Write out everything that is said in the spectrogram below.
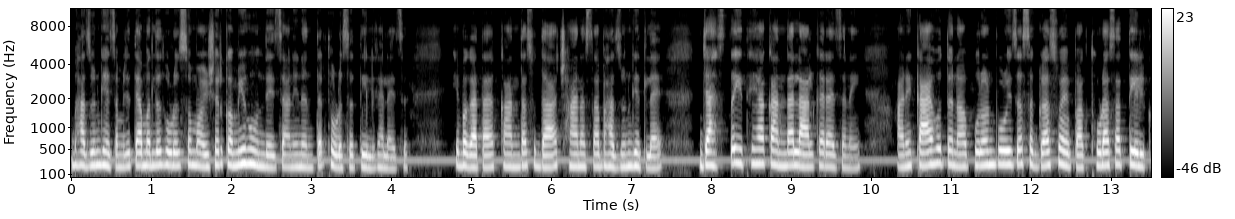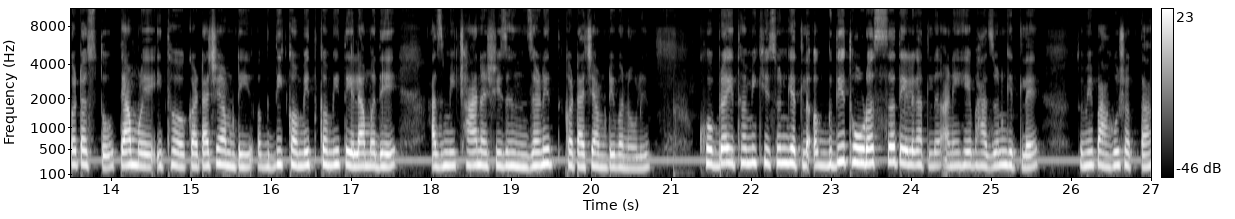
भाजून घ्यायचा. म्हणजे त्यामधलं थोडंसं मॉइश्चर कमी होऊन द्यायचं आणि नंतर थोडंसं तेल घालायचं. हे बघा आता कांदासुद्धा छान असा भाजून घेतला आहे जास्त इथे हा कांदा लाल करायचा नाही. आणि काय होतं ना पुरणपोळीचा सगळा स्वयंपाक थोडासा तेलकट असतो. त्यामुळे इथं कटाची आमटी अगदी कमीत कमी तेलामध्ये आज मी छान अशी झणझणीत कटाची आमटी बनवली. खोबरं इथं मी खिसून घेतलं. अगदी थोडंसं तेल घातलं आणि हे भाजून घेतलं आहे तुम्ही पाहू शकता.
